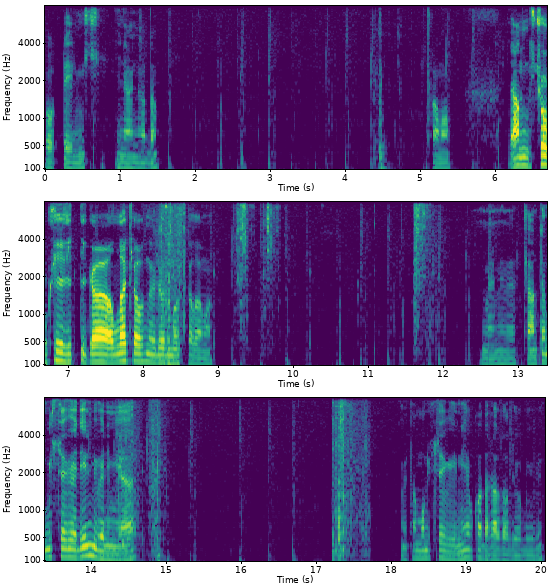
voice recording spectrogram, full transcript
Bot değilmiş. Yine aynı adam. Tamam. Yalnız çok iyi gittik ha. Allah çarpsın ölüyordum az kala ama. Mermi ver. Çantam 3 seviye değil mi benim ya? Evet, tam 13 seviye niye bu kadar azalıyor bu ürün?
